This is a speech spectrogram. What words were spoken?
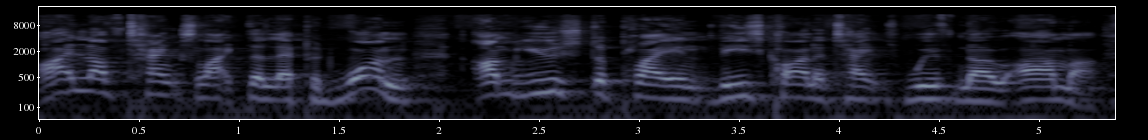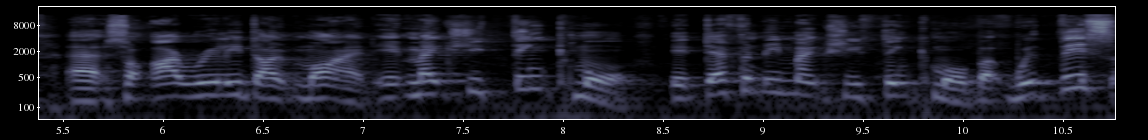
I love tanks like the Leopard 1, I'm used to playing these kind of tanks with no armor. Uh, so I really don't mind. It makes you think more. It definitely makes you think more. But with this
